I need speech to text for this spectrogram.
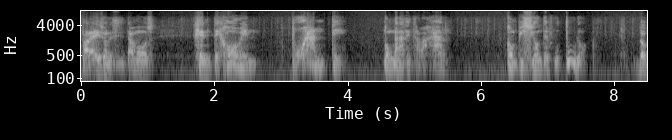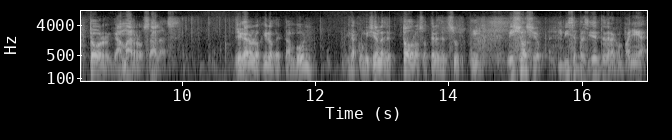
Para ello necesitamos gente joven, pujante, con ganas de trabajar, con visión de futuro. Doctor Gamarro Salas, llegaron los giros de Estambul y las comisiones de todos los hoteles del sur. Mi socio y vicepresidente de la compañía,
